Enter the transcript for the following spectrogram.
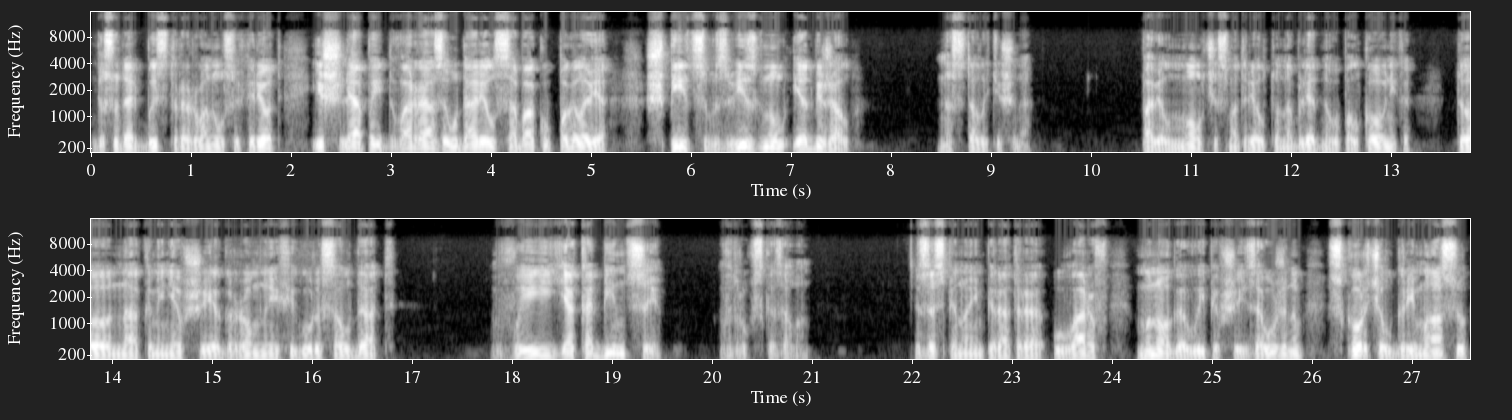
Государь быстро рванулся вперед и шляпой два раза ударил собаку по голове. Шпиц взвизгнул и отбежал. Настала тишина. Павел молча смотрел то на бледного полковника, то на окаменевшие огромные фигуры солдат. — Вы якобинцы! — вдруг сказал он. За спиной императора Уваров, много выпивший за ужином, скорчил гримасу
